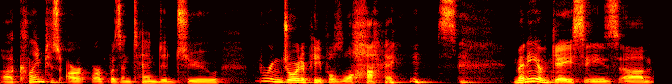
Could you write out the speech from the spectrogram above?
uh, claimed his artwork was intended to bring joy to people's lives. Many of Gacy's um,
